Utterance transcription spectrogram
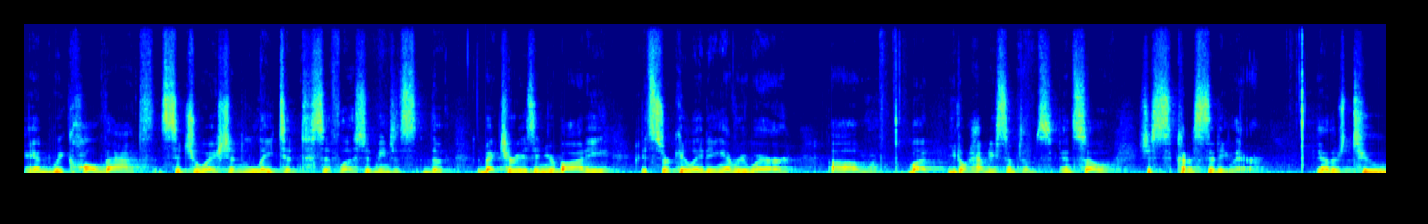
And we call that situation latent syphilis. It means it's the, the bacteria is in your body, it's circulating everywhere, um, but you don't have any symptoms. And so it's just kind of sitting there. Now there's two,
